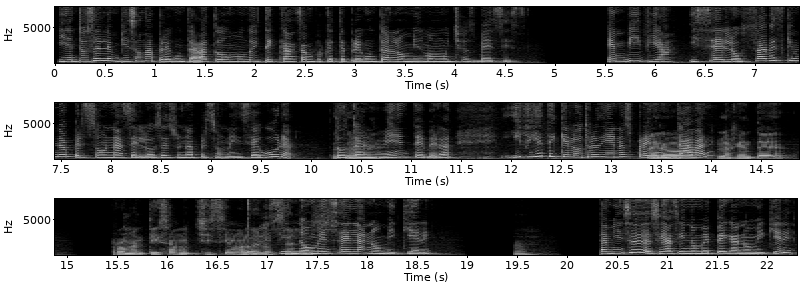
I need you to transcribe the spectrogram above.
y entonces le empiezan a preguntar a todo el mundo y te cansan porque te preguntan lo mismo muchas veces. Envidia y celos. ¿Sabes que una persona celosa es una persona insegura? Totalmente, ¿verdad? Y fíjate que el otro día nos preguntaban. la gente romantiza muchísimo lo de los celos. Si no me cela, no me quiere. Ah. También se decía, si no me pega, no me quiere.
